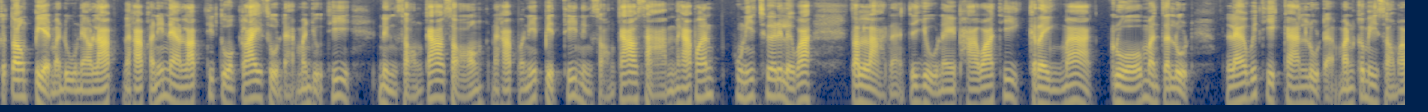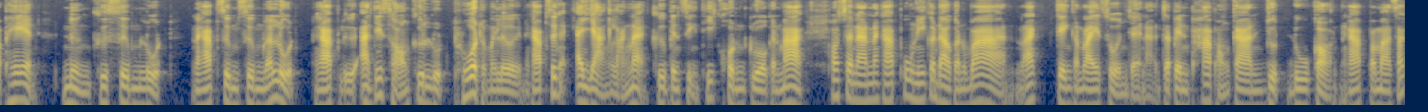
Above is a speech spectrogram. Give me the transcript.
ก็ต้องเปลี่ยนมาดูแนวรับนะครับ คราวนี้แนวรับที่ตัวใกล้สุดอะมันอยู่ที่ 1292 นะครับ วันนี้ปิดที่ 1293 นะครับ เพราะฉะนั้นพรุ่งนี้เชื่อได้เลยว่าตลาดอะจะอยู่ในภาวะที่เกรงมาก กลัวว่ามันจะหลุด แล้ววิธีการหลุดอะมันก็มี 2 ประเภท 1 คือซึมหลุด นะครับซึมซึมแล้วหลุดนะครับหรืออันที่ 2 คือหลุดพรวดออกไปเลยนะครับซึ่งไออย่างหลังนะ่ะคือเป็นสิ่งที่คนกลัวกันมาก เพราะฉะนั้นนะครับพรุ่งนี้ก็เดากันว่านักเก็งกำไรส่วนใหญ่นะจะเป็นภาพของการหยุดดูก่อนนะครับประมาณสัก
